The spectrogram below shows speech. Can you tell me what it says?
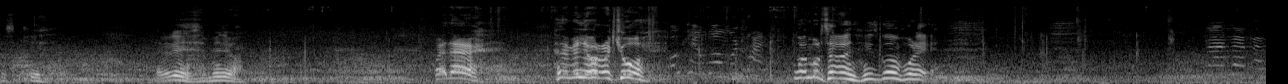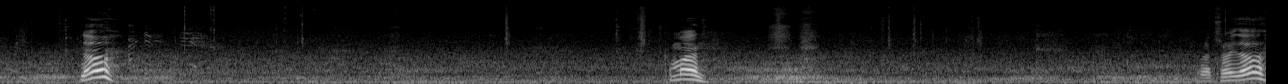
This kid. There it is, Emilio. Eh, Right there. Emilio Rocho. Okay, one more time. One more time. He's going for it. No, no, no. No? I didn't see it. Come on. Wanna try that?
